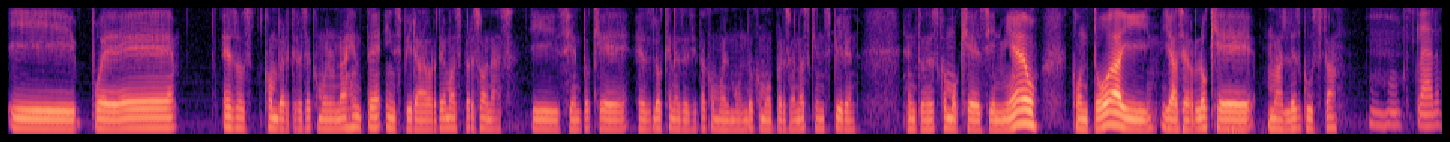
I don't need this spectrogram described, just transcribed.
y puede eso es convertirse como en un agente inspirador de más personas y siento que es lo que necesita como el mundo, como personas que inspiren. Entonces como que sin miedo, con toda y, y hacer lo que más les gusta. claro.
